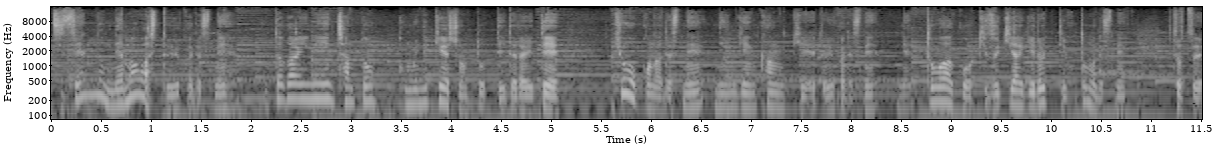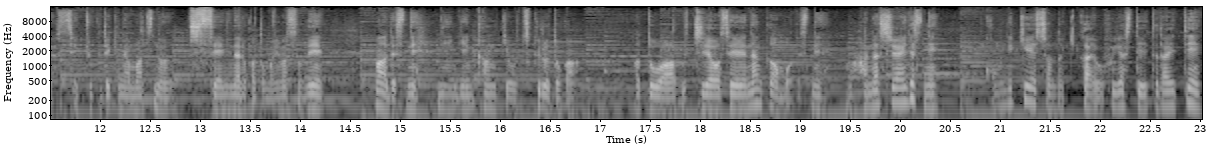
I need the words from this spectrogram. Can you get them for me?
事前の根回しというかですね、お互いにちゃんとコミュニケーションをとっていただいて、強固なですね、人間関係というかですね、ネットワークを築き上げるっていうこともですね、一つ積極的な街の姿勢になるかと思いますので、まあですね、人間関係を作るとか、あとは打ち合わせなんかもですね、まあ、話し合いですね、コミュニケーションの機会を増やしていただいて、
